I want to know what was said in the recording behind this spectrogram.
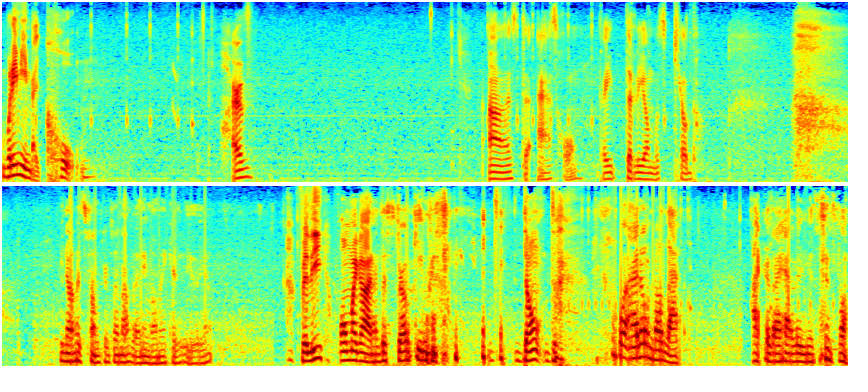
What do you mean by cool? Harv? Uh, it's the asshole. They literally almost killed. You know his phone could turn off any moment because he's using it. Really? Oh my god. I'm just stroking with Don't. Well, I don't know that. Because I, haven't used his phone.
